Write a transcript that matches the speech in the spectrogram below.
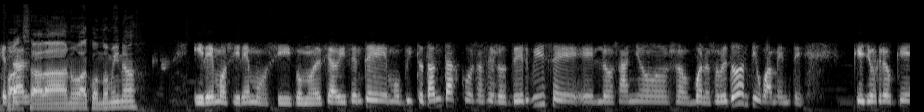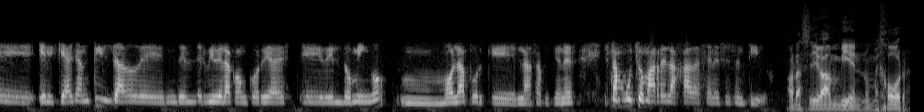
¿Qué ¿Vas tal? a la nueva condomina? Iremos, iremos. Y como decía Vicente, hemos visto tantas cosas en los derbis eh, en los años, bueno, sobre todo antiguamente, que yo creo que el que hayan tildado de- del derby de la Concordia este del domingo mm, mola porque las aficiones están mucho más relajadas en ese sentido. Ahora se llevan bien, o mejor.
